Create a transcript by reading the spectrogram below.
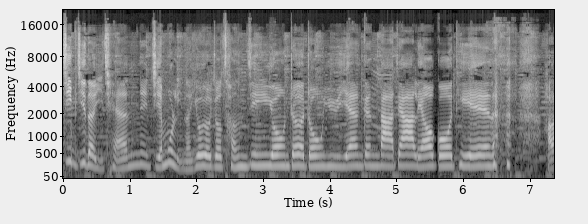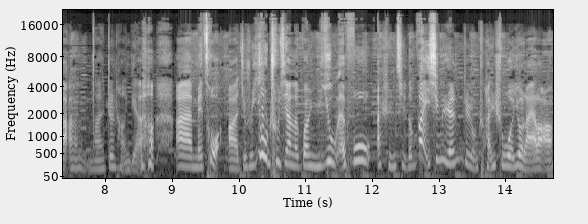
记不记得以前那节目里呢，悠悠就曾经用这种语言跟大家聊过天。好了啊，正常一点啊，哎，没错啊，就是又出现了关于 UFO 啊，神奇的外星人这种传说又来了啊。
